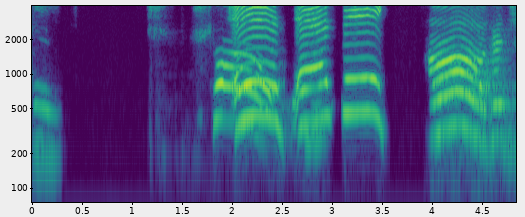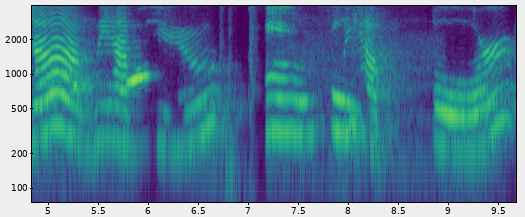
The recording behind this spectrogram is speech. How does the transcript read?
And six. Oh, good job. We have two. And. We have four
